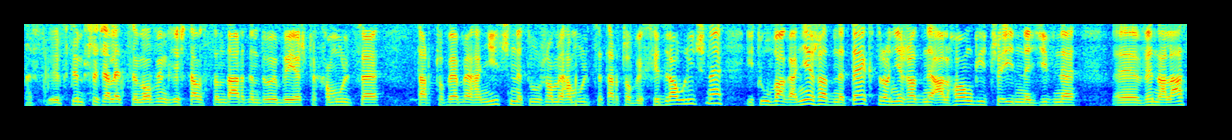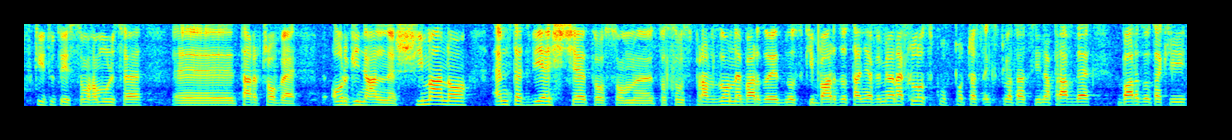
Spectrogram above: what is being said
w, w tym przedziale cenowym gdzieś tam standardem byłyby jeszcze hamulce tarczowe mechaniczne, tu już mamy hamulce tarczowe hydrauliczne i tu uwaga, nie żadne Tektro, nie żadne Alhongi czy inne dziwne e, wynalazki, tutaj są hamulce e, tarczowe oryginalne Shimano, MT200, to są, to są sprawdzone bardzo jednostki, bardzo tania wymiana klocków podczas eksploatacji, naprawdę bardzo taki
